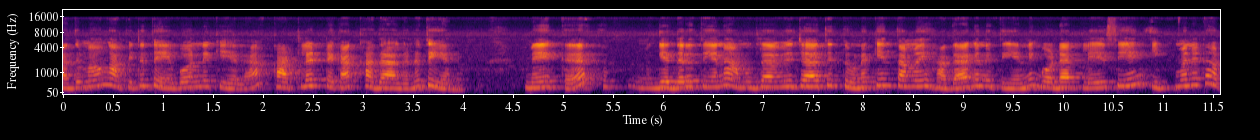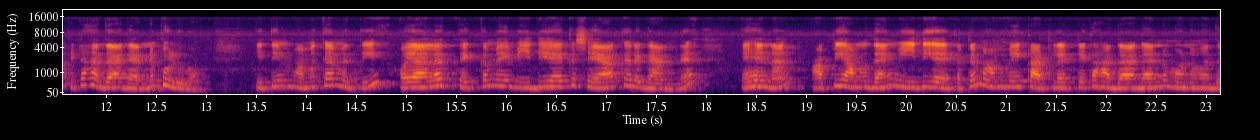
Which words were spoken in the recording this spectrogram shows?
අද මම අපිට තේ බොන්න කියලා කට්ලට් එකක් හදාගෙන තියෙනවා. මේක ගෙදර තියෙන අමුද්‍රව්‍ය ಜಾති තුනකින් තමයි හදාගෙන තියෙන්නේ. ගොඩක් ලේසියෙන් ඉක්මනට අපිට හදාගන්න පුළුවන්. ඉතින් මම කැමති ඔයාලත් එක්ක මේ වීඩියෝ එක ෂෙයා කරගන්න. එහෙනම් අපි යමු දැන් වීඩියෝ එකට. මම මේ කට්ලට් එක හදාගන්න මොනවද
